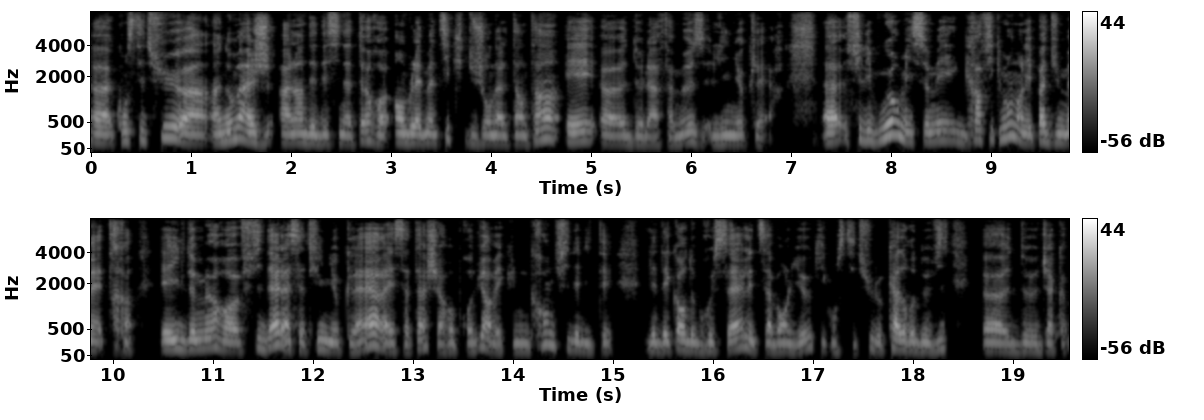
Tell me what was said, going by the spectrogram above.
euh, constitue un, hommage à l'un des dessinateurs emblématiques du journal Tintin et de la fameuse ligne claire. Philippe Wurm, il se met graphiquement dans les pas du maître et il demeure fidèle à cette ligne claire et s'attache à reproduire avec une grande fidélité les décors de Bruxelles et de sa banlieue qui constituent le cadre de vie de Jacobs.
